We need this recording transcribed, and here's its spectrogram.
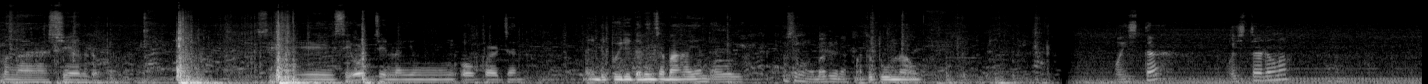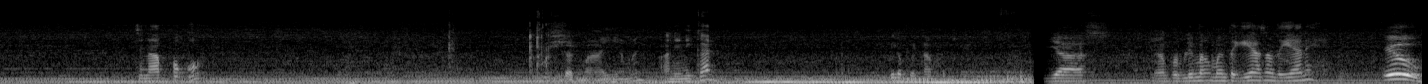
mga shell doon. Si, si Orchin lang yung offer dyan. Ay, hindi pwede dalhin sa bahay yan dahil Asa mga bagay na? matutunaw. Oyster? Oyster daw na? Tinapok oh. Shag maayi naman. Aninikad. Pila po itapos niya. Yes. Ang problema man tag-iyas ang tag-iyan eh. Ew!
